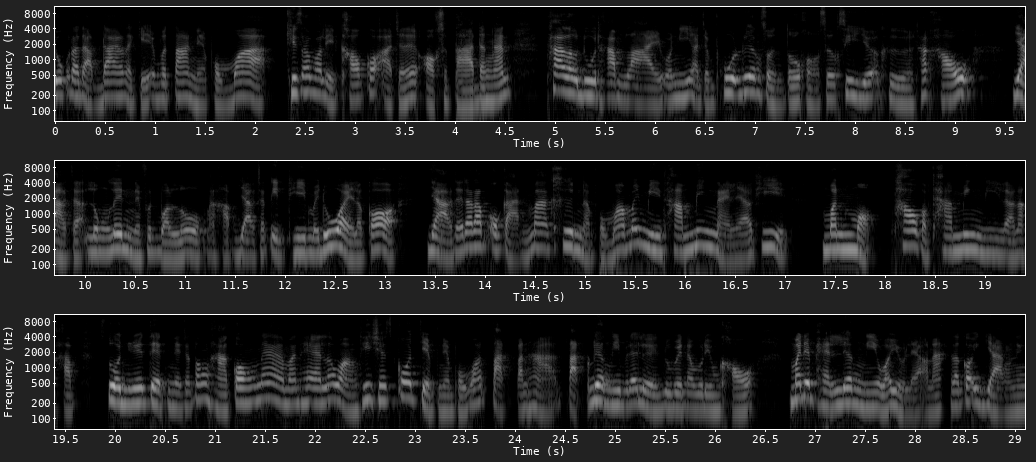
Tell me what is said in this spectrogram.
ยกระดับได้ตั้งแต่เกมเอเวอร์ตันเนี่ย ผมว่าคิสซันพาเลตเขาก็อาจจะได้ออกสตาร์ดังนั้น ถ้าเราดูไทม์ไลน์วันนี้อาจจะพูดเรื่องส่วนตัวของเซิร์ซี่เยอะคือ ถ้าเขาอยากจะลงเล่นในฟุตบอลโลกนะครับ อยากจะติดทีมไปด้วย แล้วก็อยากจะได้รับโอกาสมากขึ้นนะผมว่าไม่มีทัมมิ่งไหนแล้วที่ มันเหมาะเท่ากับทามมิ่งนี้แล้วนะครับ ส่วนยูเนเต็ดเนี่ยจะต้องหากองหน้ามาแทนระหว่างที่เชสโก้เจ็บเนี่ยผมว่าตัดปัญหาตัดเรื่องนี้ไปได้เลยลูเบนอวริมเขาไม่ได้แผนเรื่องนี้ไว้อยู่แล้วนะ แล้วก็อีกอย่างหนึ่ง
